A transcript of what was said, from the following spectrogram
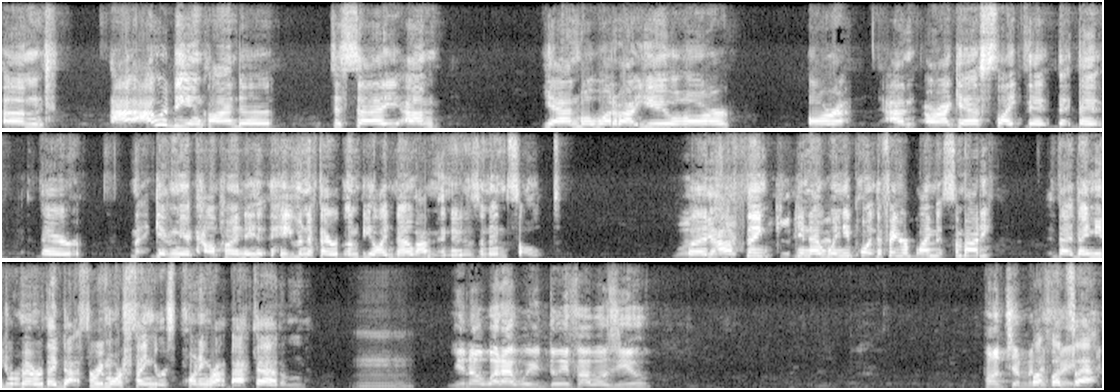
Um, I, I would be inclined to to say, um, yeah, and well, what about you? Or, or, um, or I guess like that that that they're giving me a compliment, even if they were going to be like, no, I meant it as an insult. Well, But I think you know when you point the finger, blame at somebody. That they need to remember they've got three more fingers pointing right back at them. hmm You know what I would do if I was you? Punch him in What, the what's face. that?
